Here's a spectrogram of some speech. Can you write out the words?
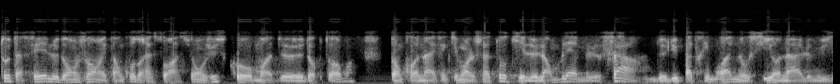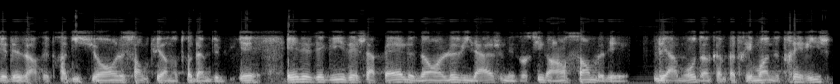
Tout à fait. Le donjon est en cours de restauration jusqu'au mois d'octobre. Donc on a effectivement le château qui est l'emblème, le phare du patrimoine. Aussi, on a le musée des arts et traditions, le sanctuaire Notre-Dame de Buyer et les églises et chapelles dans le village, mais aussi dans l'ensemble des, les hameaux, donc un patrimoine très riche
